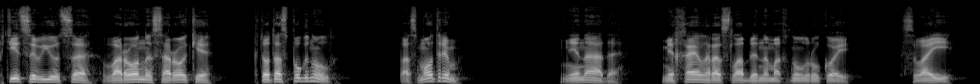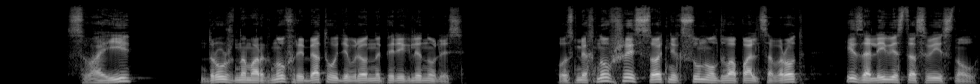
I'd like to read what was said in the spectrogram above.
Птицы вьются, вороны, сороки. Кто-то спугнул. Посмотрим?» «Не надо!» — Михаил расслабленно махнул рукой. «Свои!» «Свои?» Дружно моргнув, ребята удивленно переглянулись. Усмехнувшись, сотник сунул два пальца в рот и заливисто свистнул.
